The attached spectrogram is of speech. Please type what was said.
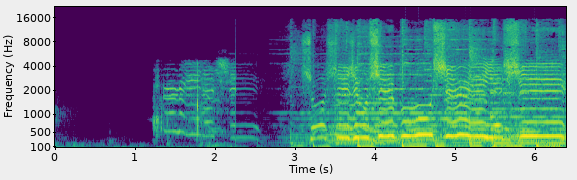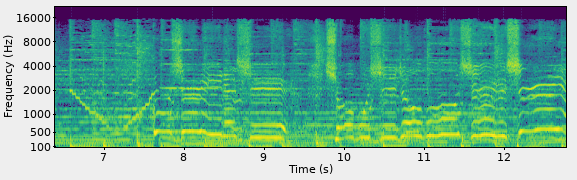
说是就是，不是也是。故事里的事，说不是就不是，是也。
